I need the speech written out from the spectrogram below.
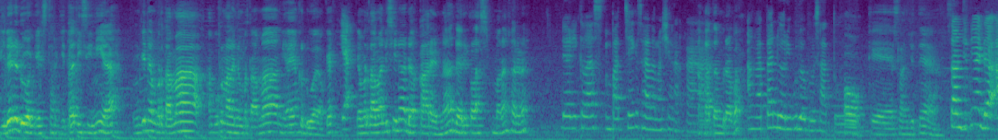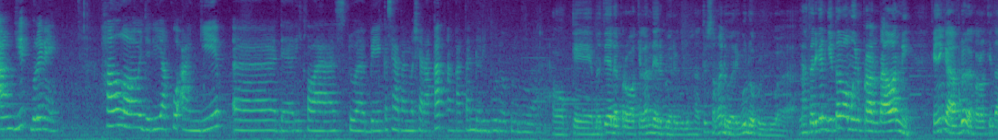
Jadi ada dua gestar kita di sini ya. Mungkin yang pertama, aku kenalin yang pertama, nih Ai yang kedua, oke? Ya. Yang pertama di sini ada Karena dari kelas mana Karena? Dari kelas 4C Kesehatan Masyarakat. Angkatan berapa? Angkatan 2021. Oke, selanjutnya. Selanjutnya ada Anggit, boleh nih. Halo, jadi aku Anggit eh, dari kelas 2B Kesehatan Masyarakat angkatan 2022. Oke, berarti ada perwakilan dari 2021 sama 2022. Nah, tadi kan kita ngomongin perantauan nih. Kayaknya nggak abdul ya kalau kita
